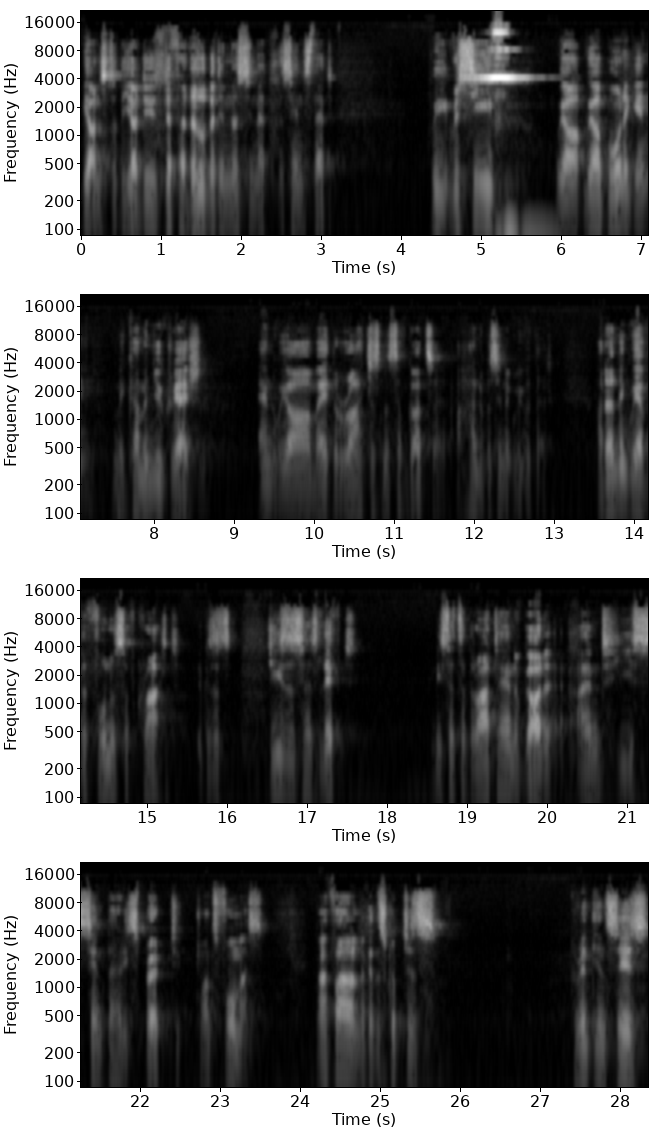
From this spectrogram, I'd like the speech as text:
be honest with you, I do differ a little bit in this, in that the sense that we receive, we are we are born again, become a new creation, and we are made the righteousness of God. So I 100% agree with that. I don't think we have the fullness of Christ because it's Jesus has left he sits at the right hand of God and he sent the Holy Spirit to transform us. Now, if I look at the scriptures, Corinthians says,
